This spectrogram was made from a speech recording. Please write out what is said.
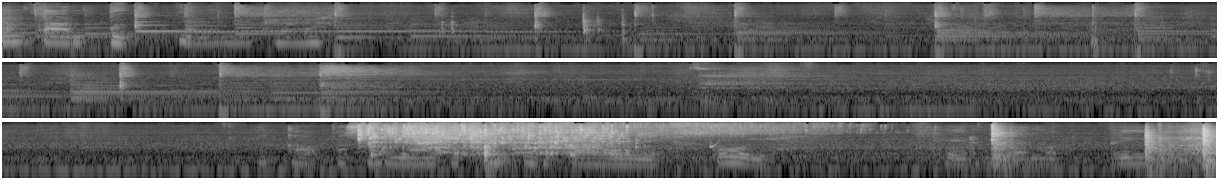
น้ำตาลปึกอะไร ก็ผสมน้ำกะทิลงไปโอ้ยเทลงไปหมดเรียบ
